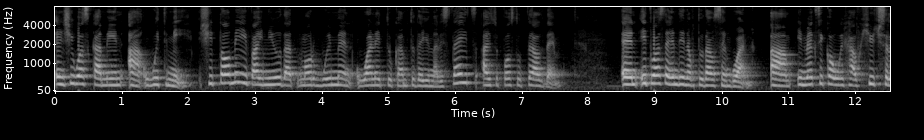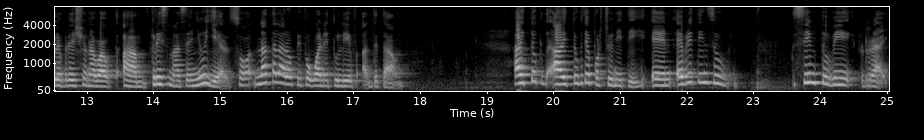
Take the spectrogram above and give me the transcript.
and she was coming uh, with me. She told me if I knew that more women wanted to come to the United States, I was supposed to tell them. And it was the ending of 2001. Um, in Mexico, we have huge celebration about um, Christmas and New Year, so not a lot of people wanted to leave the town. I took, I took the opportunity, and everything seemed to be right.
